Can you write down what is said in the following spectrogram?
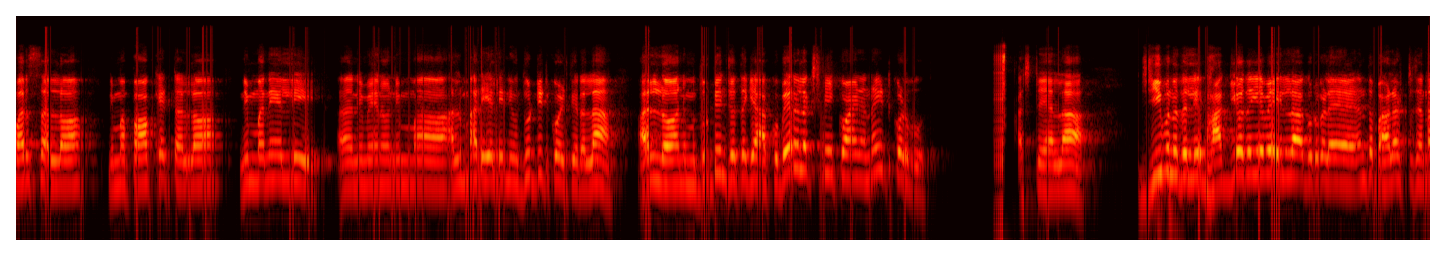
ಪರ್ಸ್ ಅಲ್ಲೋ ನಿಮ್ಮ ಪಾಕೆಟ್ ಅಲ್ಲೋ ನಿಮ್ಮ ಮನೆಯಲ್ಲಿ ನಿಮ್ಮೇನು ನಿಮ್ಮ ಅಲ್ಮಾರಿಯಲ್ಲಿ ನೀವು ದುಡ್ಡು ಇಟ್ಕೊಳ್ತೀರಲ್ಲ, ಅಲ್ಲೋ ನಿಮ್ಮ ದುಡ್ಡಿನ ಜೊತೆಗೆ ಆ ಕುಬೇರ ಲಕ್ಷ್ಮಿ ಕಾಯಿನ್ ಅನ್ನ ಇಟ್ಕೊಳ್ಬಹುದು ಅಷ್ಟೇ ಅಲ್ಲ ಜೀವನದಲ್ಲಿ ಭಾಗ್ಯೋದಯವೇ ಇಲ್ಲ ಗುರುಗಳೇ ಅಂತ ಬಹಳಷ್ಟು ಜನ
